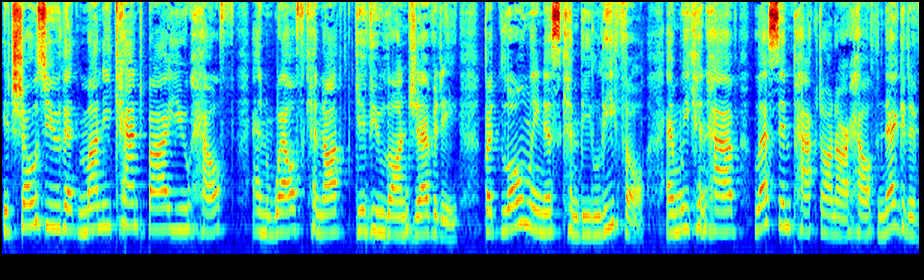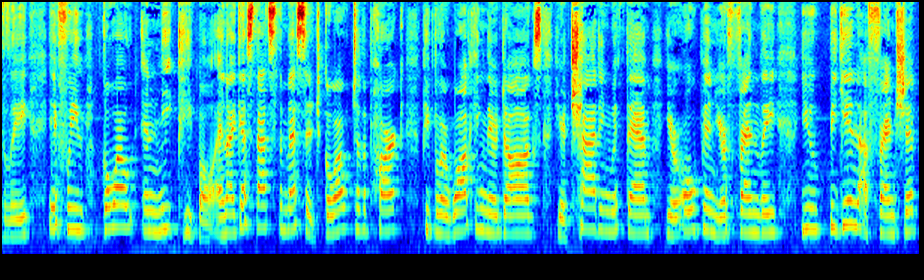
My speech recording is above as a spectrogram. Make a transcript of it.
It shows you that money can't buy you health and wealth cannot give you longevity, but loneliness can be lethal, and we can have less impact on our health negatively if we go out and meet people. And I guess that's the message. Go out to the park, people are walking their dogs, you're chatting with them, you're open, you're friendly, you begin a friendship,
